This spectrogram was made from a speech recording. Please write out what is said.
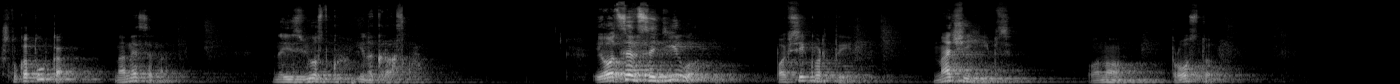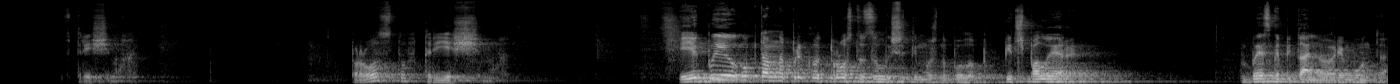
штукатурка нанесена на ізв'язку і на краску. І оце все діло по всій квартирі, наче гіпс. Воно просто в тріщинах. Просто в тріщинах. І якби його б там, наприклад, просто залишити можна було б під шпалери без капітального ремонту.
